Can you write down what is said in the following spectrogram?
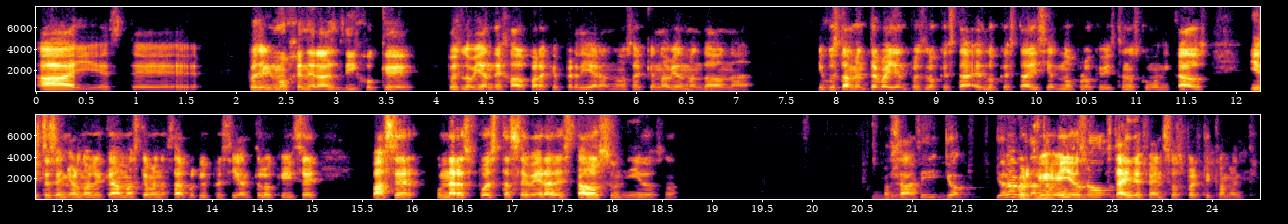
hay, este, pues el mismo general dijo que pues lo habían dejado para que perdieran, ¿no? O sea que no habían mandado nada. Y justamente Biden pues lo que está, es lo que está diciendo por lo que he visto en los comunicados. Y este señor no le queda más que amenazar porque el presidente lo que dice va a ser una respuesta severa de Estados Unidos, ¿no? O sea, Sí, yo, yo la verdad porque ellos no, están indefensos prácticamente.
